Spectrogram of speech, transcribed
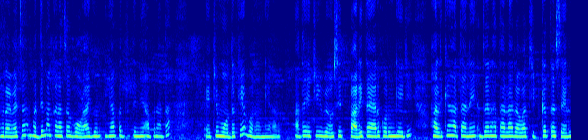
रव्याचा मध्यम आकाराचा गोळा घेऊन ह्या पद्धतीने आपण आता याचे मोदक हे बनवून घेणार. आता याची व्यवस्थित पारी तयार करून घ्यायची. हलक्या हाताने जर हाताला रवा चिटकत असेल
